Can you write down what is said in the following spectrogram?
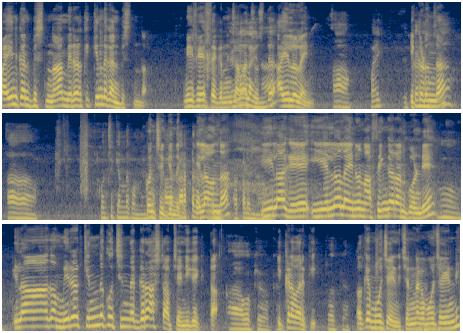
పైన కనిపిస్తుందా? మిర్రర్కి కింద కనిపిస్తుందా? మీ ఫేస్ దగ్గర నుంచి అలా చూస్తే ఆ? ఎల్లో లైన్ ఇక్కడ ఉందా? కొంచెం కిందకు ఉంది. కొంచెం ఆ, కింద correct గా ఇలా ఉందా? ఇలాగే ఈ ఎల్లో లైన్ నా ఫింగర్ అనుకోండి. ఇలాగా మిర్రర్ కిందకు వచ్చిన దగ్గర స్టాప్ చేయండి ఇక ఇక్కడ ఆ, ఓకే ఓకే. ఇక్కడ వరకు. ఓకే. మూవ్ చేయండి. చిన్నగా మూవ్ చేయండి.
